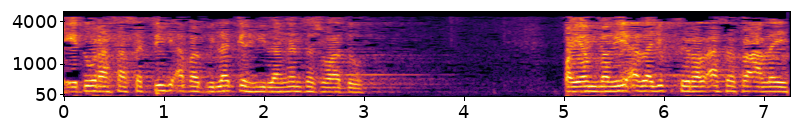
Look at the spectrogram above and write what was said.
yaitu rasa sedih apabila kehilangan sesuatu. Bagi ala yukfiral asafa alaih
